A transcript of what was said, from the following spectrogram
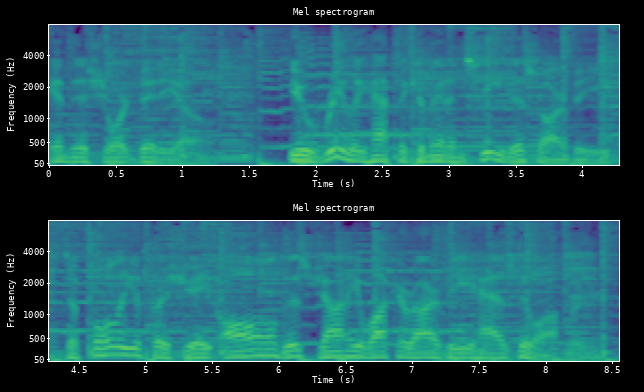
in this short video. You really have to come in and see this RV to fully appreciate all this Johnnie Walker RV has to offer.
